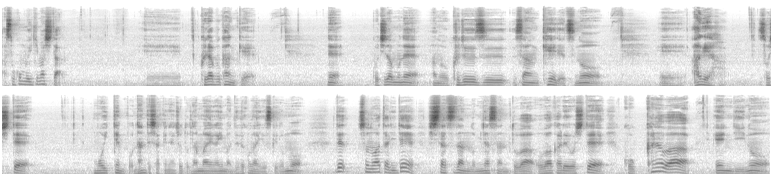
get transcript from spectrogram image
あそこも行きました、えー、クラブ関係。ねこちらもねあのクルーズさん系列の、えー、アゲハそしてもう1店舗何でしたっけねちょっと名前が今出てこないですけども。でその辺りで視察団の皆さんとはお別れをしてこっからはエンディの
